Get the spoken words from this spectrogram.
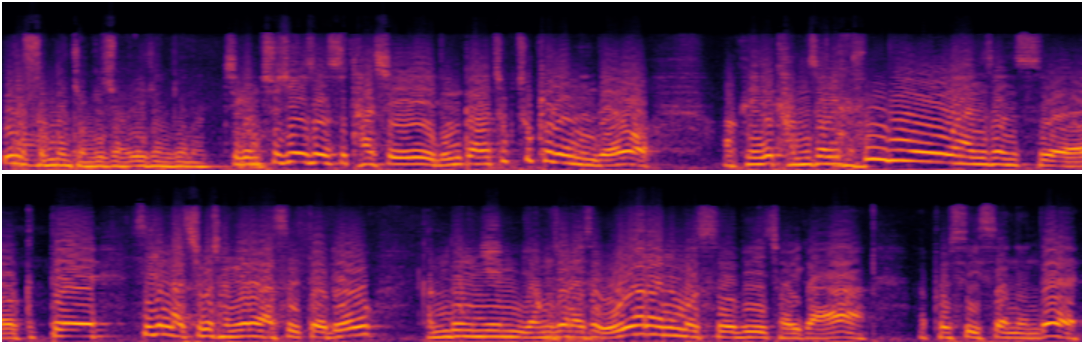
잊을 수 없는 경기죠. 이 경기는. 지금 추신 선수 다시 눈가가 촉촉해졌는데요. 아, 굉장히 감성이 풍부한 선수예요. 그때 시즌 마치고 작년에 갔을 때도 감독님 영전에서 오열하는 모습이 저희가 볼 수 있었는데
